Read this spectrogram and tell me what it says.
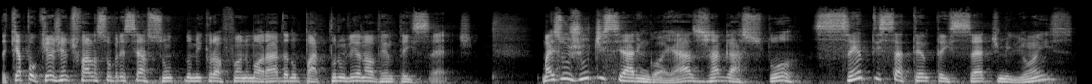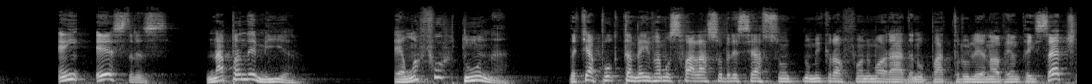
Daqui a pouquinho a gente fala sobre esse assunto no microfone morada no Patrulha 97. Mas o Judiciário em Goiás já gastou 177 milhões em extras na pandemia. É uma fortuna. Daqui a pouco também vamos falar sobre esse assunto no microfone morada no Patrulha 97,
